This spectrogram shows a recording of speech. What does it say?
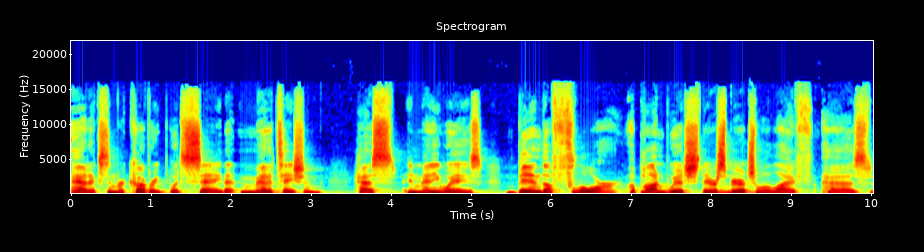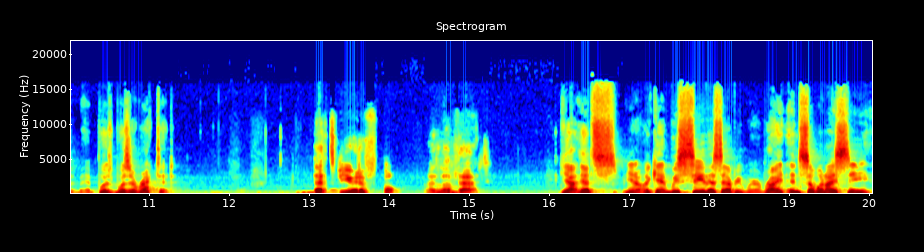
addicts in recovery would say that meditation has, in many ways, been the floor upon which their hmm. spiritual life has was was erected. That's beautiful. I love hmm. that. Yeah, it's you know, again, we see this everywhere, right? And so when I see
